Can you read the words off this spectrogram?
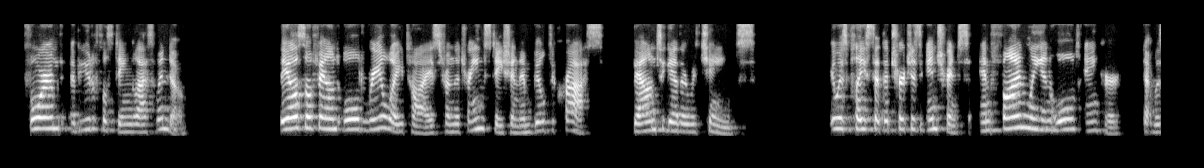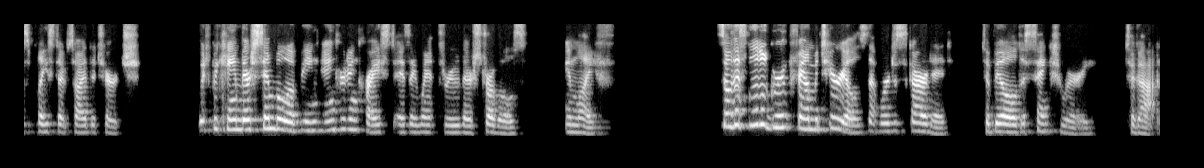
formed a beautiful stained glass window. They also found old railway ties from the train station and built a cross bound together with chains. It was placed at the church's entrance, and finally, an old anchor that was placed outside the church, which became their symbol of being anchored in Christ as they went through their struggles in life. So, this little group found materials that were discarded to build a sanctuary to God.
